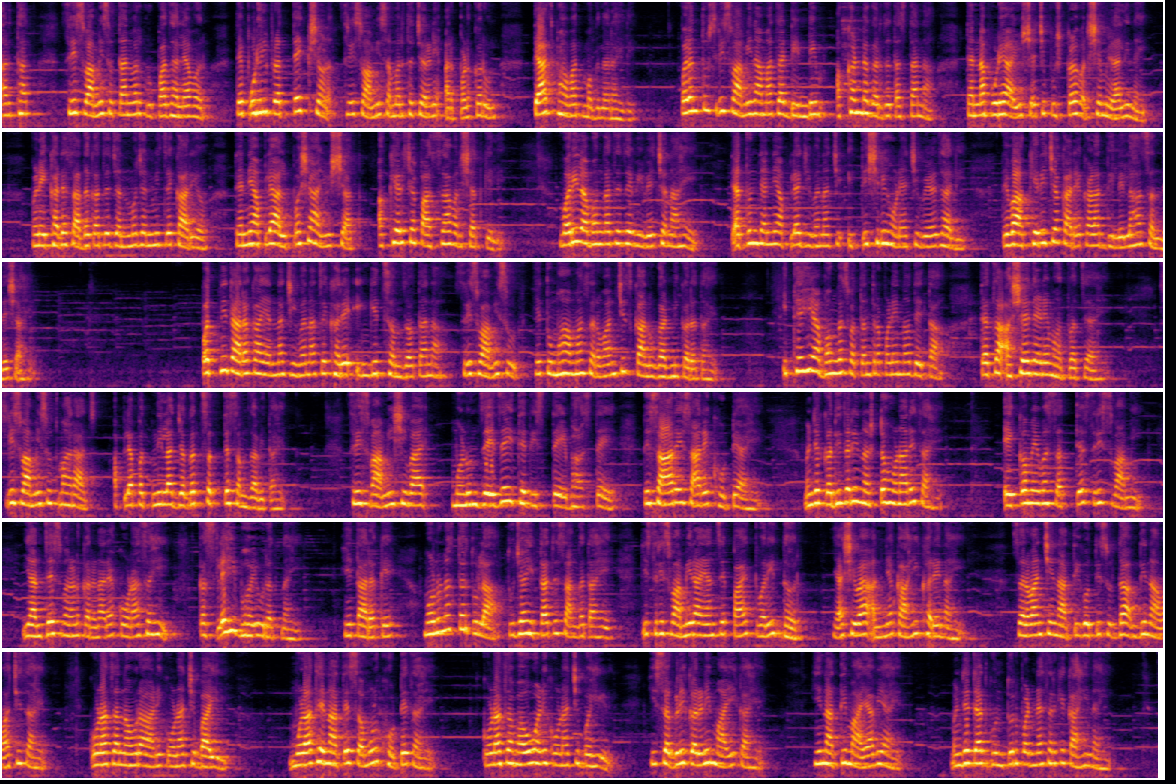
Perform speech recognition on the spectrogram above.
अर्थात श्री स्वामी सुतांवर कृपा झाल्यावर ते पुढील प्रत्येक क्षण श्री स्वामी समर्थ चरणी अर्पण करून त्याच भावात मग्न राहिले. परंतु श्री स्वामी नामाचा डिंडीम अखंड गरजत असताना त्यांना पुढे आयुष्याची पुष्कळ वर्षे मिळाली नाही. पण एखाद्या साधकाचे जन्मजन्मीचे कार्य त्यांनी आपल्या अल्पशा आयुष्यात अखेरच्या पाच सहा वर्षात केले. वरील अभंगाचे जे विवेचन आहे त्यातून त्यांनी आपल्या जीवनाची इतिश्री होण्याची वेळ झाली तेव्हा अखेरीच्या कार्यकाळात दिलेला हा संदेश आहे. पत्नी तारका यांना जीवनाचे खरे इंगित समजवताना श्री स्वामीसूत हे तुम्हा आम्हा सर्वांचीच कानउघाडणी करत आहेत. इथेही अभंग स्वतंत्रपणे न देता त्याचा आशय देणे महत्त्वाचे आहे. श्री स्वामीसूत महाराज आपल्या पत्नीला जगत सत्य समजावित आहेत. श्री स्वामी शिवाय म्हणून जे जे इथे दिसते भासते ते सारे सारे खोटे आहे. म्हणजे कधीतरी नष्ट होणारेच आहे. एकमेव सत्य श्री स्वामी. यांचे स्मरण करणाऱ्या कोणासही कसलेही भय उरत नाही. हे तारके म्हणूनच तर तुला तुझ्या हिताचे सांगत आहे की श्री स्वामीरायांचे पाय त्वरित धर. याशिवाय अन्य काही खरे नाही. सर्वांची नातीगोतीसुद्धा अगदी नावाचीच आहेत. कोणाचा नवरा आणि कोणाची बाईल मुळात हे नाते समूळ खोटेच आहे. कोणाचा भाऊ आणि कोणाची बहीण ही सगळी करणी माईक आहे. ही नाती मायावी आहेत. म्हणजे त्यात गुंतून पडण्यासारखे काही नाही.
